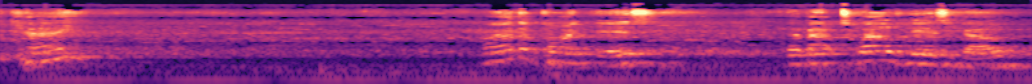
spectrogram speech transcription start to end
Okay. My other point is that about 12 years ago,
